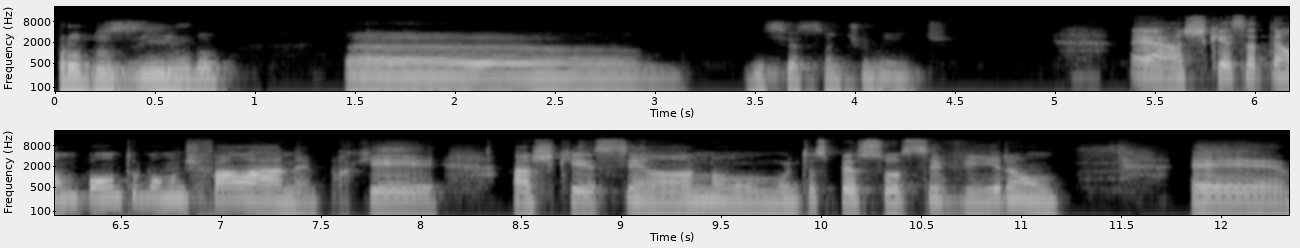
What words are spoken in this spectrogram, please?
produzindo é, incessantemente. É, acho que esse é até um ponto bom de falar, né? Porque acho que esse ano muitas pessoas se viram é,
